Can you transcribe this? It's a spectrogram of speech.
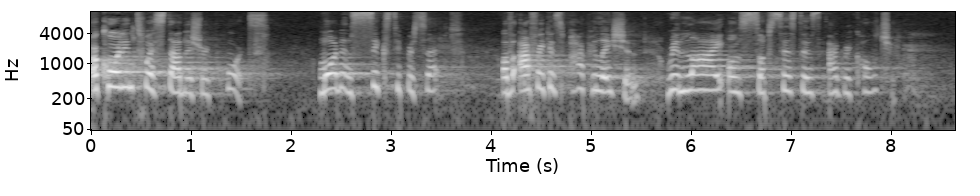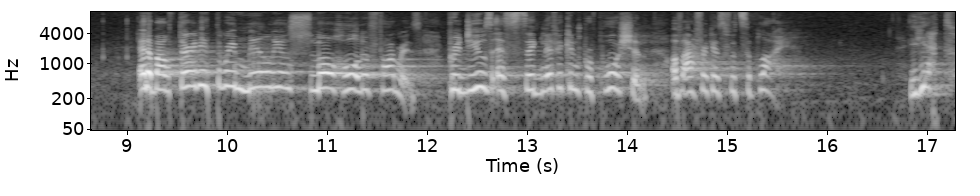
According to established reports, more than 60% of Africa's population rely on subsistence agriculture. And about 33 million smallholder farmers produce a significant proportion of Africa's food supply. Yet,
